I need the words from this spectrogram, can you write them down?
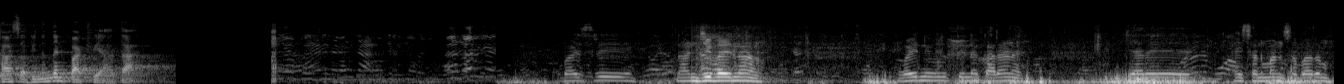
ખાસ અભિનંદન પાઠવ્યા હતા. ભાઈ શ્રી નાનજીભાઈના વય નિવૃત્તિને કારણે જ્યારે અહીં સન્માન સમારંભ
